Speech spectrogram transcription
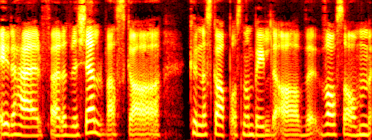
är det här för att vi själva ska kunna skapa oss någon bild av vad som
